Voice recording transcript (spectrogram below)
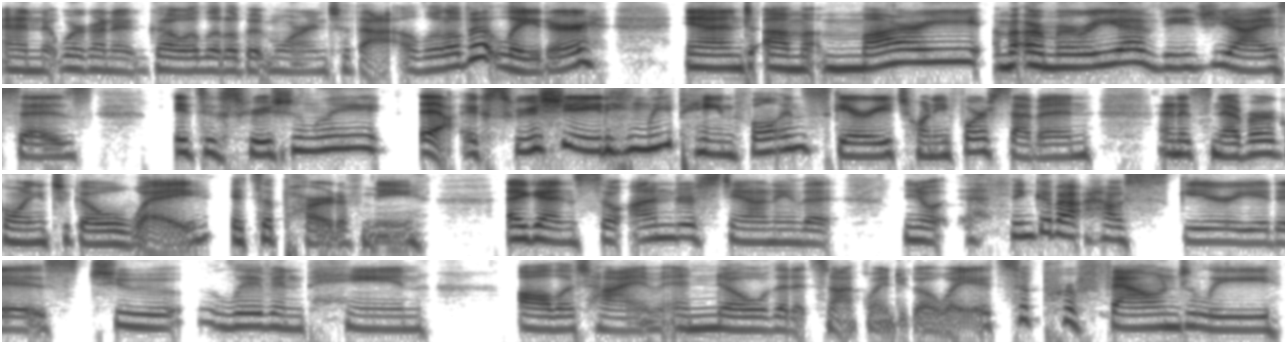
And we're going to go a little bit more into that a little bit later. And um Mari or Maria VGI says, it's excruciatingly yeah, excruciatingly painful and scary 24/7 and it's never going to go away. It's a part of me. Again, so understanding that, you know, think about how scary it is to live in pain all the time and know that it's not going to go away. It's a profoundly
